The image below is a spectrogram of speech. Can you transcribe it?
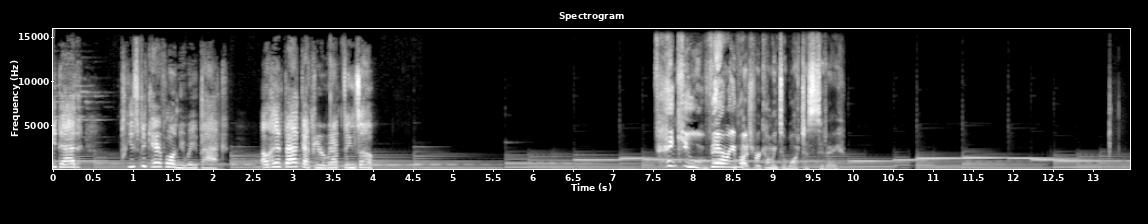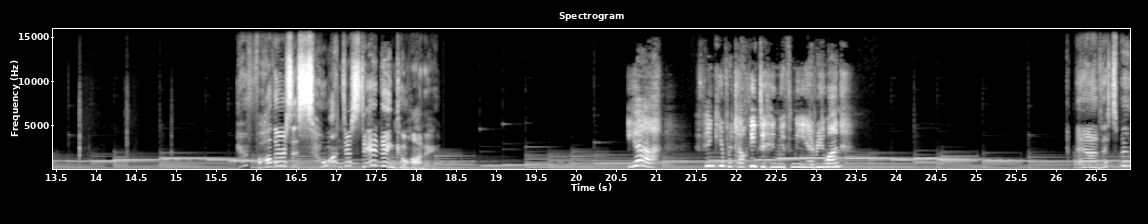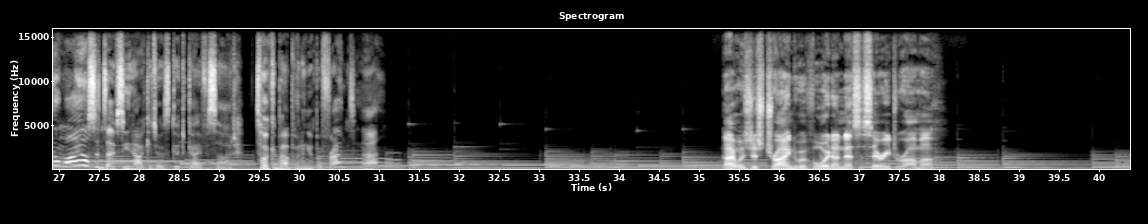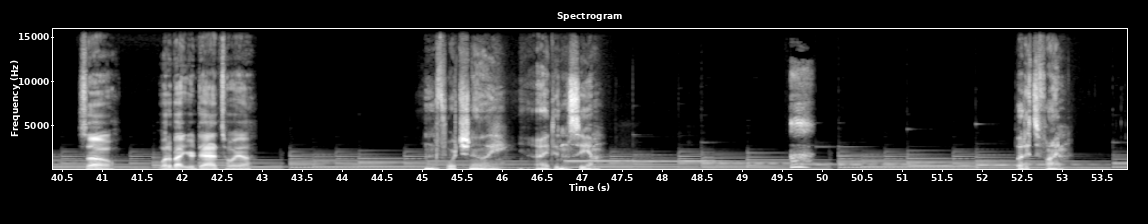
Bye, Dad. Please be careful on your way back. I'll head back after you wrap things up. Thank you very much for coming to watch us today. Your father's so understanding, Kohane. Yeah, thank you for talking to him with me, everyone. It's been a while since I've seen Akito's good guy facade. Talk about putting up a front, huh? I was just trying to avoid unnecessary drama. So, what about your dad, Toya? Unfortunately, I didn't see him. Uh, But it's fine.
